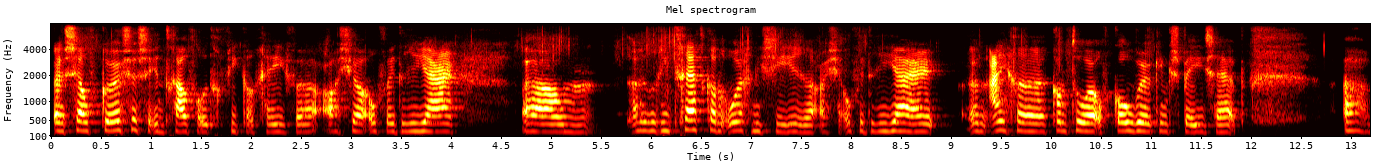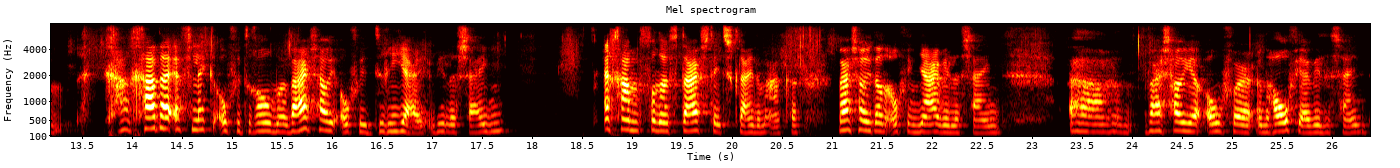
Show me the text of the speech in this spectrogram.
zelf cursussen in trouwfotografie kan geven. Als je over drie jaar um, een retreat kan organiseren. Als je over drie jaar een eigen kantoor of coworking space hebt. Ehm, ga, ga daar even lekker over dromen. Waar zou je over drie jaar willen zijn? En ga hem vanaf daar steeds kleiner maken. Waar zou je dan over een jaar willen zijn? Ehm, waar zou je over een half jaar willen zijn?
